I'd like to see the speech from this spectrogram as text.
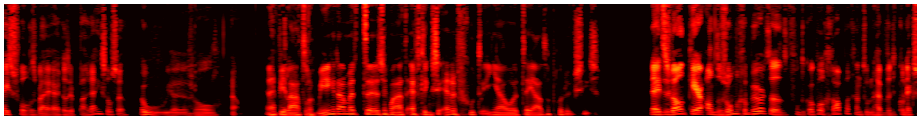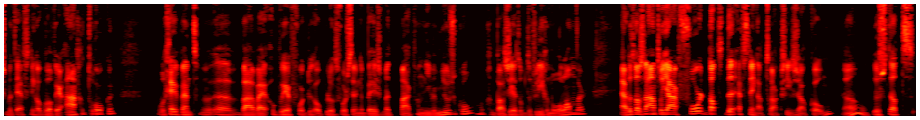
Ice volgens mij ergens in Parijs of zo. Oeh, ja, dat is wel... Ja. En heb je later nog meer gedaan met uh, zeg maar het Eftelingse erfgoed in jouw uh, theaterproducties? Nee, het is wel een keer andersom gebeurd. Dat vond ik ook wel grappig. En toen hebben we die connectie met de Efteling ook wel weer aangetrokken. Op een gegeven moment uh, waren wij ook weer voor de openluchtvoorstellingen bezig met het maken van een nieuwe musical. Gebaseerd op de Vliegende Hollander. Nou, dat was een aantal jaar voordat de Efteling attractie zou komen. Oh. Dus dat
